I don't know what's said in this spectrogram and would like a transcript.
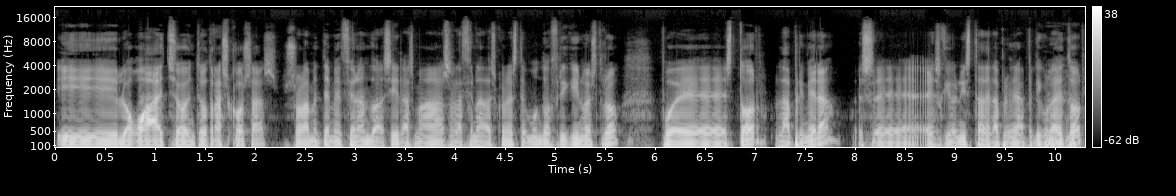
y luego ha hecho, entre otras cosas, solamente mencionando así las más relacionadas con este mundo friki nuestro, pues Thor, la primera, es, eh, es guionista de la primera película de Thor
